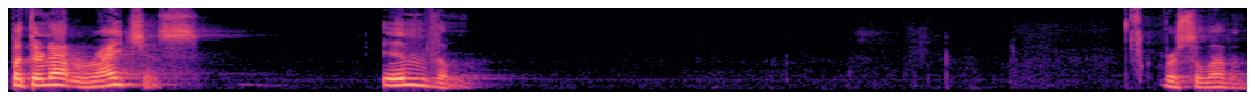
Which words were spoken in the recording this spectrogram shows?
But they're not righteous in them. Verse 11.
